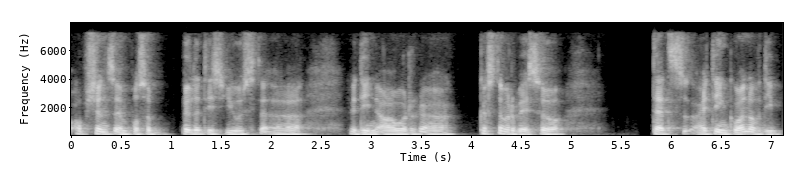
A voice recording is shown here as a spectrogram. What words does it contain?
options and possibilities used uh, within our uh, customer base. So that's, I think, one of the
